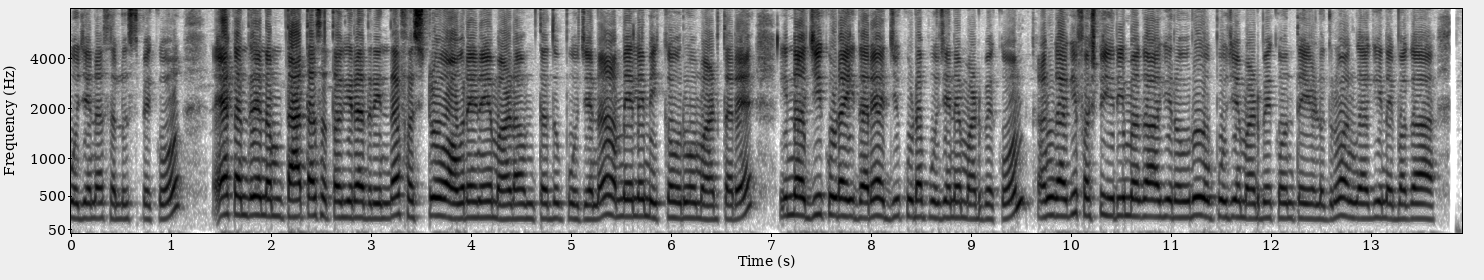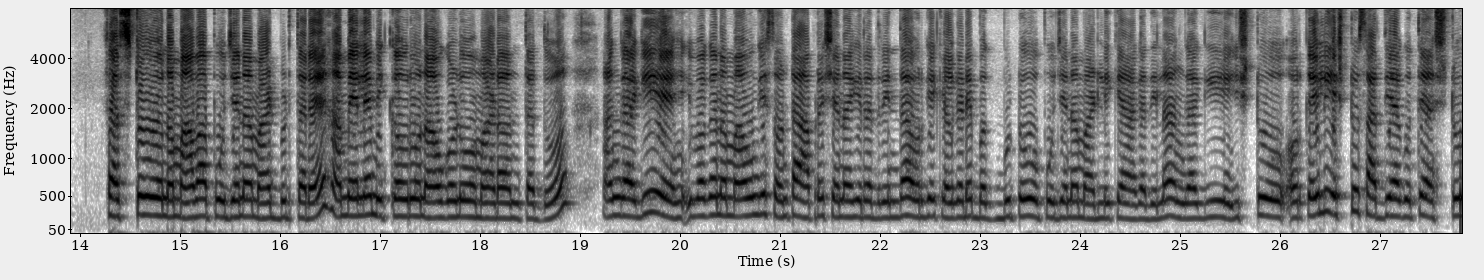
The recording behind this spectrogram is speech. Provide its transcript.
ಪೂಜೆನ ಸಲ್ಲಿಸ್ಬೇಕು. ಯಾಕಂದ್ರೆ ನಮ್ಮ ತಾತ ಸತ್ತೋಗಿರೋದ್ರಿಂದ ಫಸ್ಟು ಅವರೇನೆ ಮಾಡೋ ಅಂಥದ್ದು ಪೂಜೆನ. ಆಮೇಲೆ ಮಿಕ್ಕವರು ಮಾಡ್ತಾರೆ. ಇನ್ನು ಅಜ್ಜಿ ಕೂಡ ಇದ್ದಾರೆ. ಅಜ್ಜಿ ಕೂಡ ಪೂಜೆನೆ ಮಾಡಬೇಕು. ಹಂಗಾಗಿ ಫಸ್ಟ್ ಹಿರಿ ಮಗ ಆಗಿರೋರು ಪೂಜೆ ಮಾಡಬೇಕು ಅಂತ ಹೇಳಿದ್ರು. ಹಂಗಾಗಿ ಇವಾಗ ಫಸ್ಟು ನಮ್ಮ ಮಾವ ಪೂಜೆನ ಮಾಡಿಬಿಡ್ತಾರೆ. ಆಮೇಲೆ ಮಿಕ್ಕವರು ನಾವುಗಳು ಮಾಡೋ ಅಂಥದ್ದು. ಹಂಗಾಗಿ ಇವಾಗ ನಮ್ಮ ಮಾವಂಗೆ ಸೊಂಟ ಆಪ್ರೇಷನ್ ಆಗಿರೋದ್ರಿಂದ ಅವ್ರಿಗೆ ಕೆಳಗಡೆ ಬಗ್ಬಿಟ್ಟು ಪೂಜೆನ ಮಾಡಲಿಕ್ಕೆ ಆಗೋದಿಲ್ಲ. ಹಂಗಾಗಿ ಇಷ್ಟು ಅವ್ರ ಕೈಲಿ ಎಷ್ಟು ಸಾಧ್ಯ ಆಗುತ್ತೆ ಅಷ್ಟು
